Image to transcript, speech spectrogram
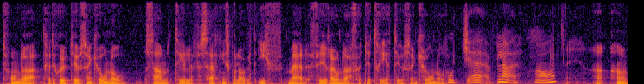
237 000 kronor. Samt till försäkringsbolaget If med 443 000 kronor. Åh oh, jävlar! Ja. ja.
